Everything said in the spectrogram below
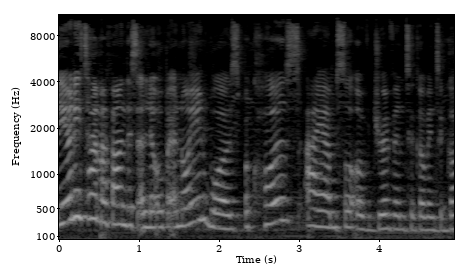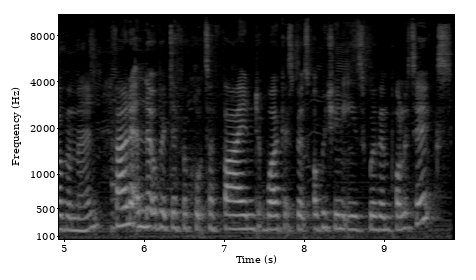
the only time i found this a little bit annoying was because i am sort of driven to go into government i found it a little bit difficult to find work experience opportunities within politics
